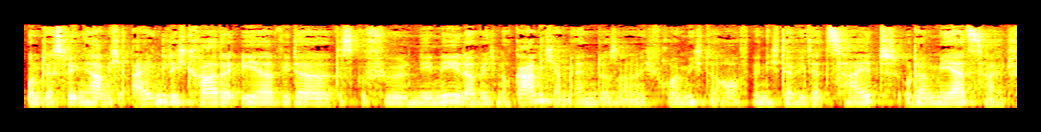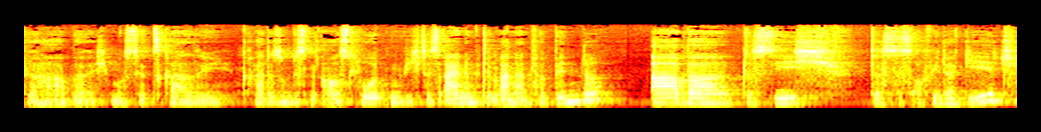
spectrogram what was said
und deswegen habe ich eigentlich gerade eher wieder das Gefühl, nee, nee, da bin ich noch gar nicht am Ende, sondern ich freue mich darauf, wenn ich da wieder Zeit oder mehr Zeit für habe. Ich muss jetzt quasi gerade so ein bisschen ausloten, wie ich das eine mit dem anderen verbinde. Aber das sehe ich, dass das auch wieder geht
